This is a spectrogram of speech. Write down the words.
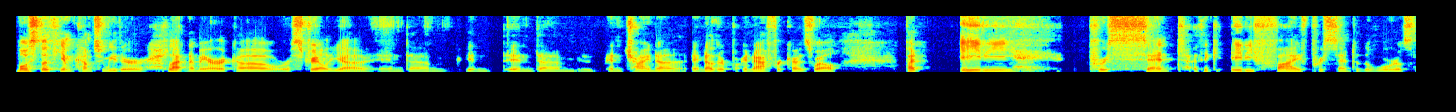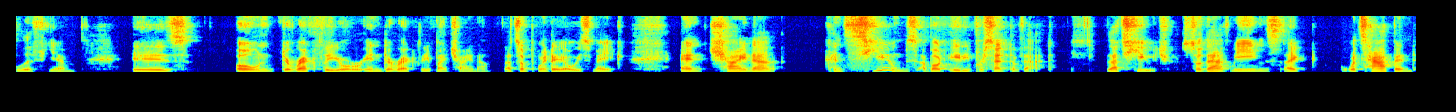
most lithium comes from either Latin America or Australia and um, in um, in China and other in Africa as well. But 80%, I think 85% of the world's lithium is owned directly or indirectly by China. That's a point I always make. And China consumes about 80% of that. That's huge. So that means like what's happened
